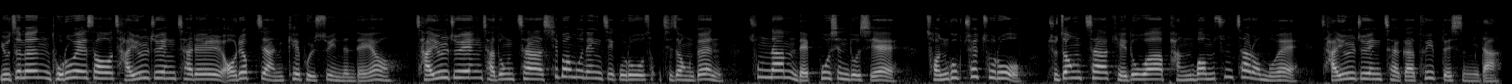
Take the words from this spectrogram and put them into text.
요즘은 도로에서 자율주행차를 어렵지 않게 볼 수 있는데요. 자율주행 자동차 시범운행지구로 지정된 충남 내포 신도시에 전국 최초로 주정차 계도와 방범 순찰 업무에 자율주행차가 투입됐습니다.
